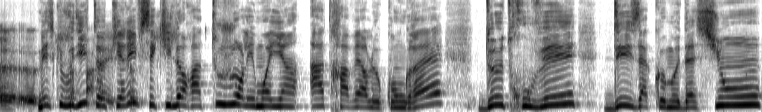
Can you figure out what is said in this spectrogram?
Euh, Mais ce que vous dites, Pierre, c'est qu'il aura toujours les moyens, à travers le Congrès, de trouver des accommodations,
